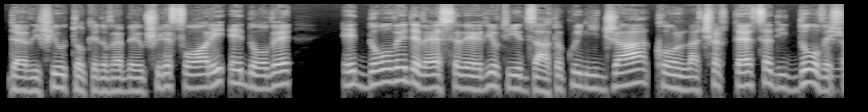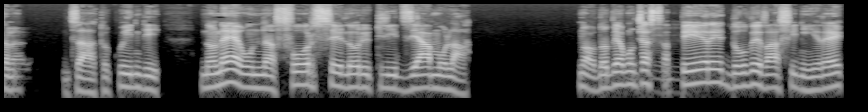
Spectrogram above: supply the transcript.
del rifiuto che dovrebbe uscire fuori e dove, e dove deve essere riutilizzato, quindi già con la certezza di dove sarà riutilizzato. Quindi non è un forse lo riutilizziamo là. No, dobbiamo già mm. sapere dove va a finire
